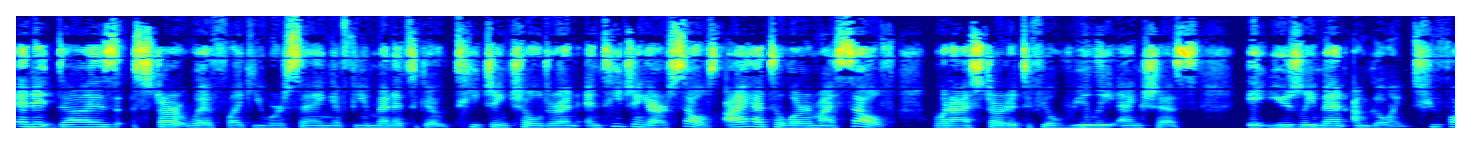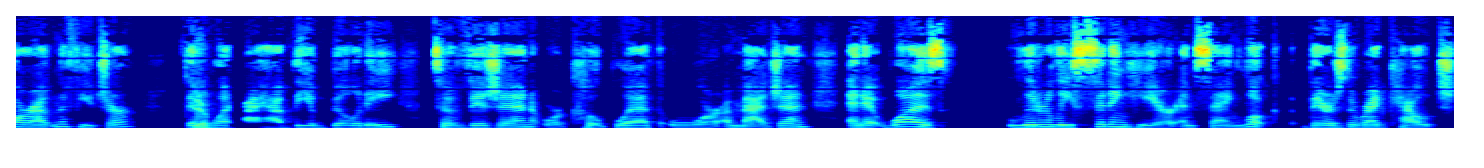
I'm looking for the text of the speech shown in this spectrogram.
And it does start with, like you were saying a few minutes ago, teaching children and teaching ourselves. I had to learn myself when I started to feel really anxious. It usually meant I'm going too far out in the future than yep. what I have the ability to vision or cope with or imagine. And it was literally sitting here and saying, look, there's the red couch.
